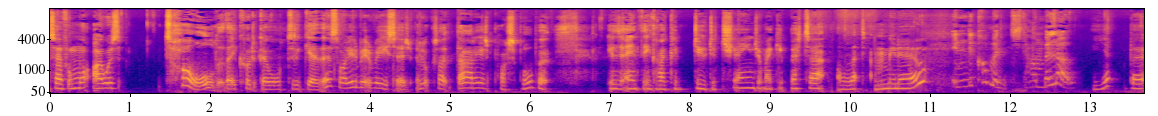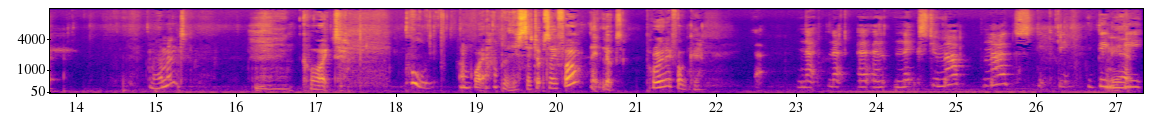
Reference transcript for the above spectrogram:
so from what I was told, they could go all together. So I did a bit of research. It looks like that is possible, but is there anything I could do to change or make it better? Let me know. In the comments down below. Yep, but moment, quite. Cool. I'm quite happy with this setup so far. It looks pretty funky. Ne- ne- uh, uh, next to Mad, Mads, Yeah.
